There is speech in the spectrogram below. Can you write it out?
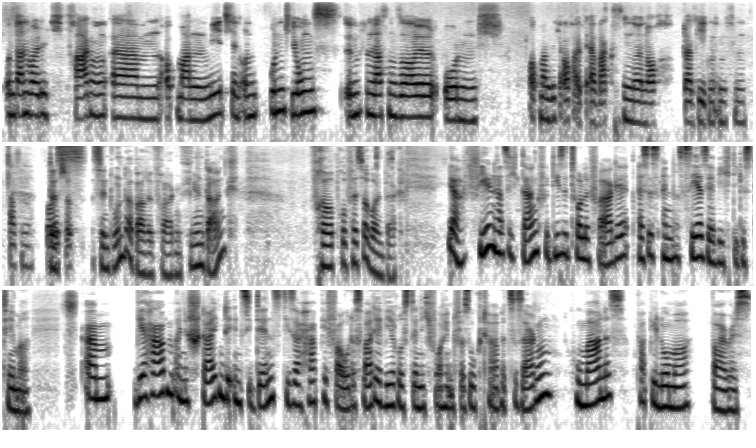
Und dann wollte ich fragen, ähm, ob man Mädchen und, und Jungs impfen lassen soll und ob man sich auch als Erwachsene noch dagegen impfen lassen sollte. Das sind wunderbare Fragen. Vielen Dank. Frau Professor Wollenberg. Ja, vielen herzlichen Dank für diese tolle Frage. Es ist ein sehr, sehr wichtiges Thema. Ähm, wir haben eine steigende Inzidenz dieser HPV. Das war der Virus, den ich vorhin versucht habe zu sagen. Humanes Papilloma Virus.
